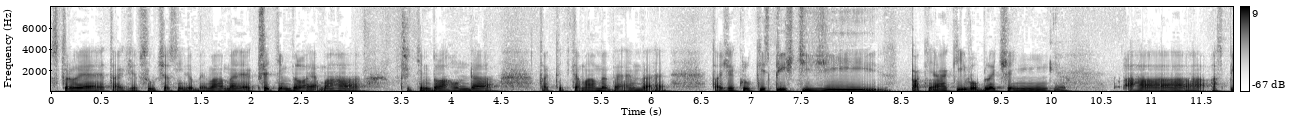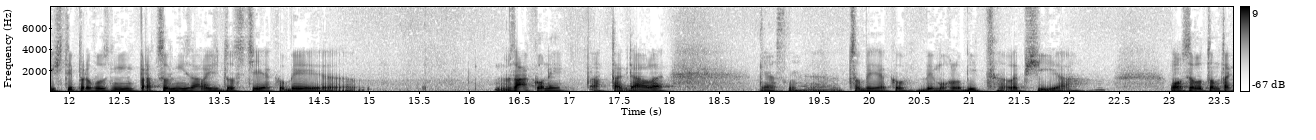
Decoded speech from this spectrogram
stroje, takže v současné době máme, jak předtím byla Yamaha, předtím byla Honda, tak teďka máme BMW. Takže kluky spíš tíží pak nějaký oblečení, a, a spíš ty provozní pracovní záležitosti, jakoby eh, zákony a tak dále. Jasně. Eh, co by, jako, by mohlo být lepší a ono se o tom tak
